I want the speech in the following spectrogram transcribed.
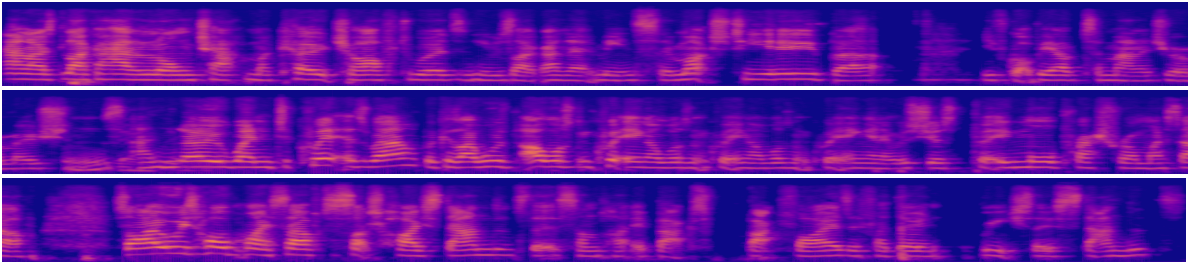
and I was like I had a long chat with my coach afterwards, and he was like, "I know it means so much to you, but you've got to be able to manage your emotions Yeah. and know when to quit as well." Because I was I wasn't quitting, I wasn't quitting, I wasn't quitting, and it was just putting more pressure on myself. So I always hold myself to such high standards that sometimes it backs backfires if I don't reach those standards.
